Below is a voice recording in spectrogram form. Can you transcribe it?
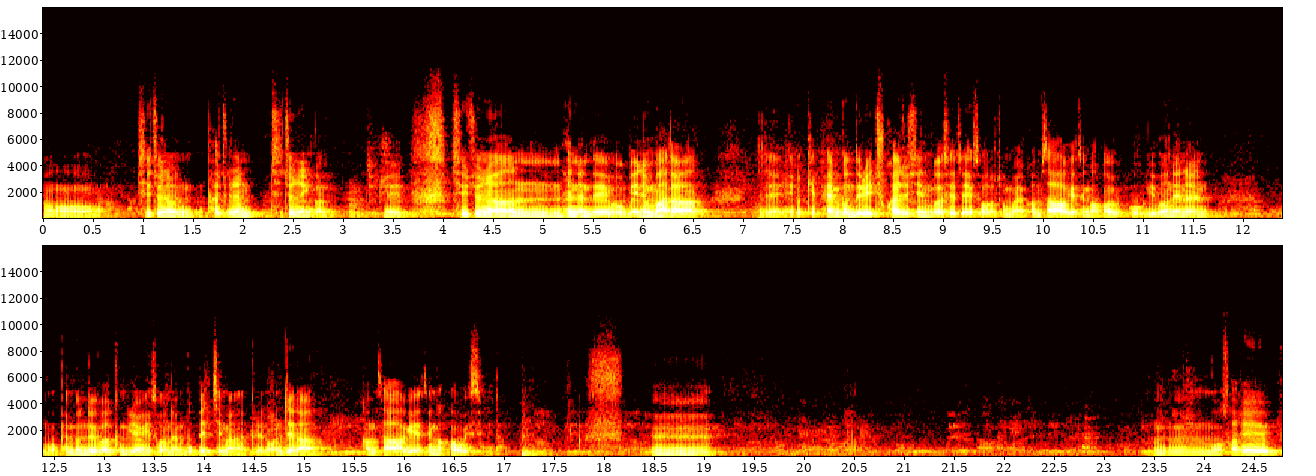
어, 7주년, 8주년, 7주년인가요? 음, 네, 7주년 했는데 뭐 매년마다 이제 이렇게 팬분들이 축하해 주시는 것에 대해서 정말 감사하게 생각하고 있고 이번에는 뭐 팬분들과 경기장에서는 못 뵀지만 그래도 언제나 감사하게 생각하고 있습니다. 음, 음, 뭐 사실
